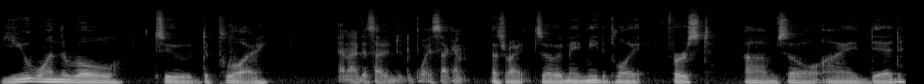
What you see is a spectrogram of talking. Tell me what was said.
You won the roll to deploy. And I decided to deploy second. That's right. So it made me deploy first. Um, so I did.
